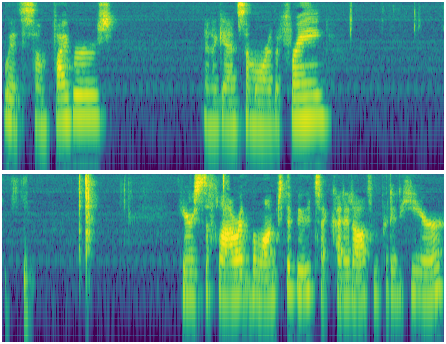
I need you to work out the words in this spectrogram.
with some fibers and again some more of the frame. Here's the flower that belonged to the boots. I cut it off and put it here.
